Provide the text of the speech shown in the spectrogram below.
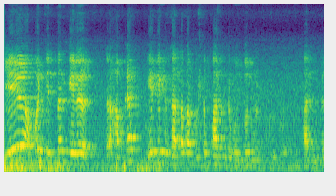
हे आपण चिंतन केलं तर आपल्या हे देखील जाता फक्त पाच मिनिटं बोल दोन मिनिट बोलतो. पाच मिनिटं.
